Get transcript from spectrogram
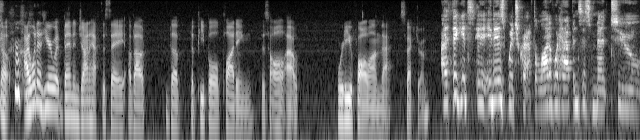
no, no. I want to hear what Ben and John have to say about the the people plotting this all out. Where do you fall on that spectrum? I think it's it, it is witchcraft. A lot of what happens is meant to,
